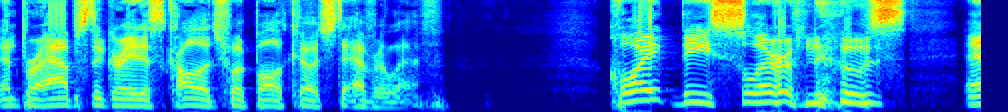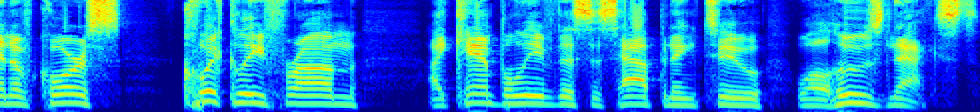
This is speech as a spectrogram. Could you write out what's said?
and perhaps the greatest college football coach to ever live. Quite the slur of news, and of course, quickly from I can't believe this is happening to, well, who's next?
